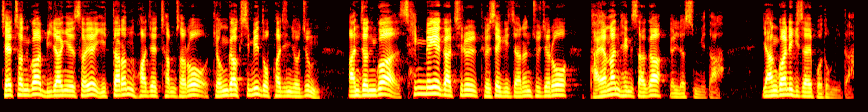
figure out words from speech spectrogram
제천과 밀양에서의 잇따른 화재 참사로 경각심이 높아진 요즘 안전과 생명의 가치를 되새기자는 주제로 다양한 행사가 열렸습니다. 양관희 기자의 보도입니다.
